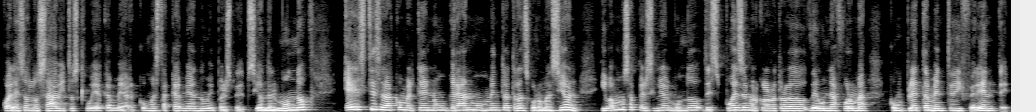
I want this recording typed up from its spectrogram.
¿Cuáles son los hábitos que voy a cambiar? ¿Cómo está cambiando mi percepción del mundo? Este se va a convertir en un gran momento de transformación y vamos a percibir el mundo después de Mercurio retrógrado de una forma completamente diferente.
